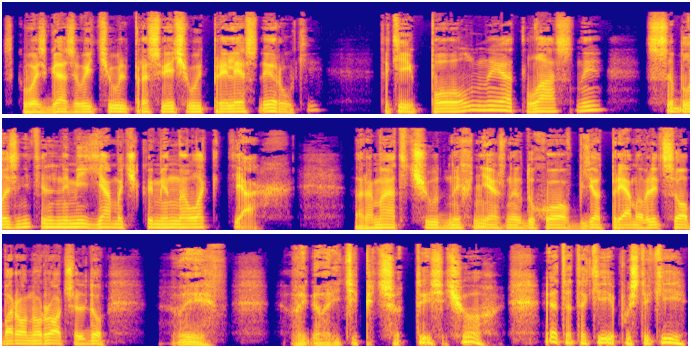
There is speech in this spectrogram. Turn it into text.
Сквозь газовый тюль просвечивают прелестные руки, такие полные, атласные, с соблазнительными ямочками на локтях. Аромат чудных нежных духов бьет прямо в лицо барону Ротшильду. «Вы... вы говорите пятьсот тысяч? Ох, это такие пустяки!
